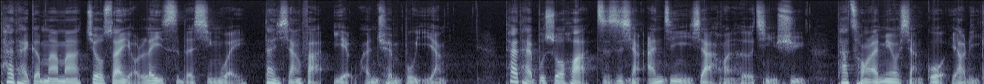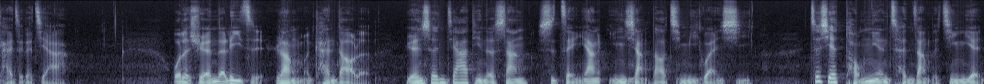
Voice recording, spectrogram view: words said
太太跟妈妈就算有类似的行为，但想法也完全不一样。太太不说话，只是想安静一下，缓和情绪。他从来没有想过要离开这个家。我的学员的例子让我们看到了原生家庭的伤是怎样影响到亲密关系。这些童年成长的经验，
